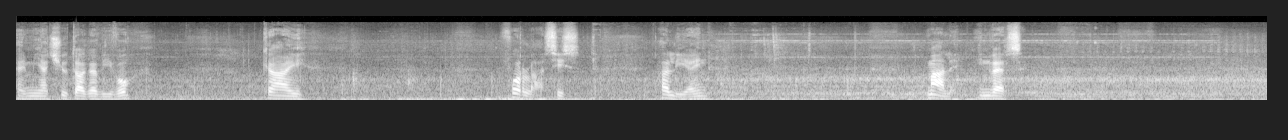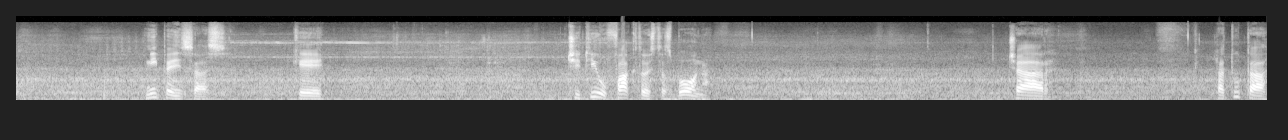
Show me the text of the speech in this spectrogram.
en mia ciutaga vivo kai forlasis alien male inverse. Mi pensas che citiu facto estas bona. Char la tuta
